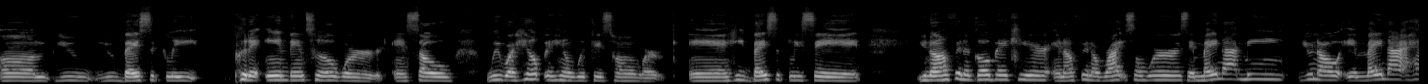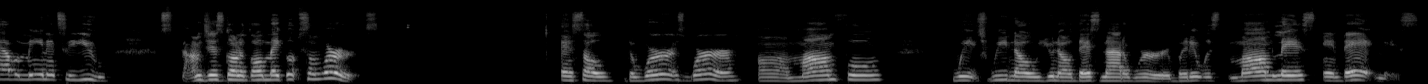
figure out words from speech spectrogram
Um, you you basically put an end into a word, and so we were helping him with his homework, and he basically said you know, I'm finna go back here and I'm finna write some words. It may not mean, you know, it may not have a meaning to you. I'm just gonna go make up some words. And so the words were um momful, which we know, you know, that's not a word, but it was momless and dadless.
